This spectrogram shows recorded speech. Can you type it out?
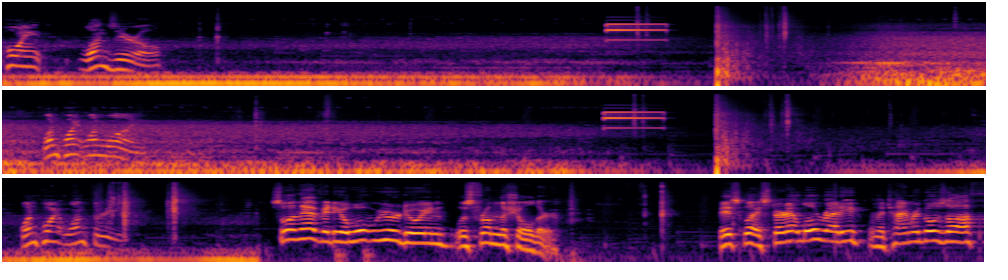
1.10. One point one one. One point one three. So in that video, what we were doing was from the shoulder. Basically, I start at low ready. When the timer goes off,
